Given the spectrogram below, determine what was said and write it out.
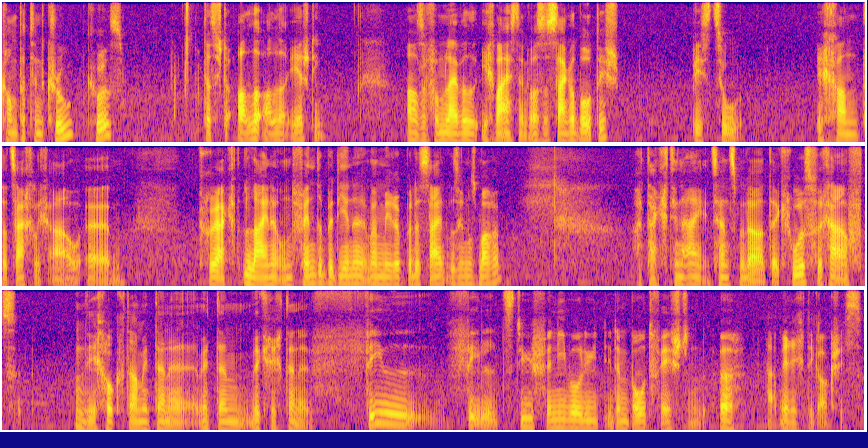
Competent Crew Kurs. Das ist der aller, allererste. Also vom Level, ich weiß nicht, was ein Segelboot ist, bis zu, ich kann tatsächlich auch ähm, korrekt Leine und Fender bedienen, wenn mir jemand das sagt, was ich machen muss. Ich dachte, nein, jetzt haben sie mir da den Kurs verkauft und ich hocke da mit, denen, mit dem wirklich den viel, viel zu tiefen Niveau Leute in dem Boot fest und uh, hat mich richtig angeschissen.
